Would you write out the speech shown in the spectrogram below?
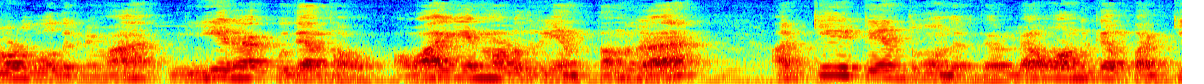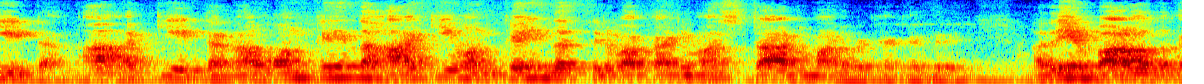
ನೋಡ್ಬೋದ್ರಿ ನೀವು, ನೀರ ಕುದಿಯತಾವ. ಅವಾಗ ಏನ್ ಮಾಡಿದ್ರಿ ಅಂತಂದ್ರ, ಅಕ್ಕಿ ಹಿಟ್ಟು ಏನ್ ತಗೊಂಡಿರ್ತೇವಲ್ಲ ಒಂದ್ ಕಪ್ ಅಕ್ಕಿ ಹಿಟ್ಟ. ಆ ಅಕ್ಕಿ ಹಿಟ್ಟನ್ನ ಒಂದ್ ಕೈಯಿಂದ ಹಾಕಿ, ಒಂದ್ ಕೈಯಿಂದ ತಿರ್ವಾಕ ನೀವು ಸ್ಟಾರ್ಟ್ ಮಾಡ್ಬೇಕಾಕೈತ್ರಿ ಅದೇ ಭಾಳ ಹೊತ್ತಕ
